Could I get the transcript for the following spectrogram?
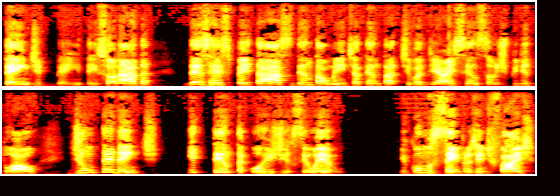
Tende, bem intencionada, desrespeita acidentalmente a tentativa de ascensão espiritual de um tenente e tenta corrigir seu erro. E como sempre a gente faz,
